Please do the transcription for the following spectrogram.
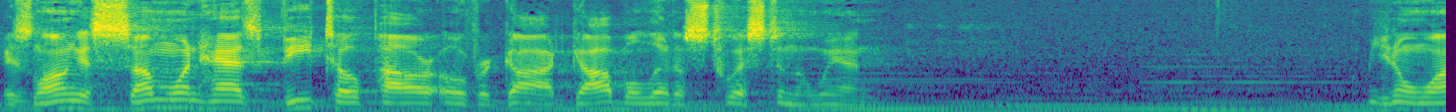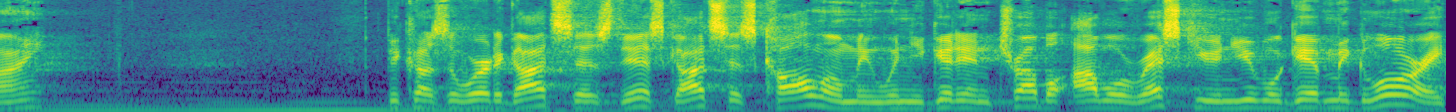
as long as someone has veto power over God, God will let us twist in the wind. You know why? Because the Word of God says this God says, Call on me when you get in trouble. I will rescue and you will give me glory.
